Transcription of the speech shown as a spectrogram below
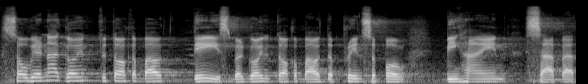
So we're not going to talk about days, we're going to talk about the principle behind Sabbath.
